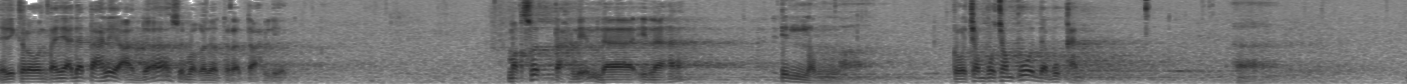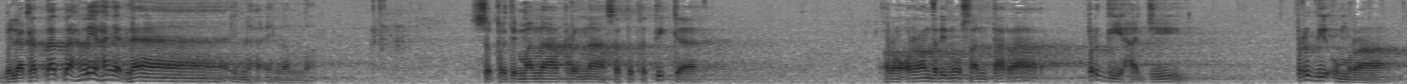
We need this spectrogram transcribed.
Jadi kalau orang tanya ada tahlil ada sebab ada tak tahlil. Maksud tahlil la ilaha illallah. Kalau campur-campur dah bukan. Ha. Bila kata tahlil hanya la ilaha illallah. Seperti mana pernah satu ketika orang-orang dari Nusantara pergi haji, pergi umrah,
